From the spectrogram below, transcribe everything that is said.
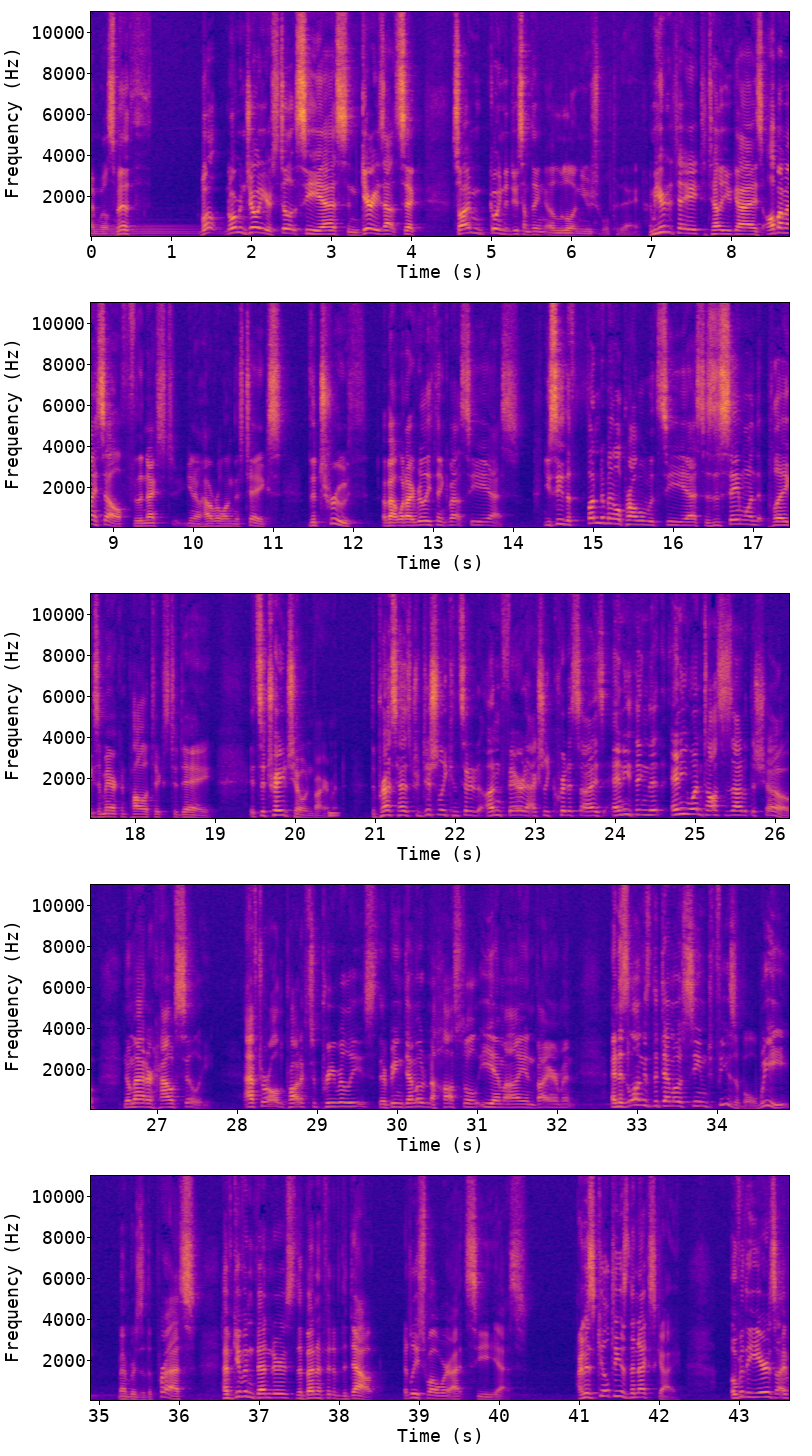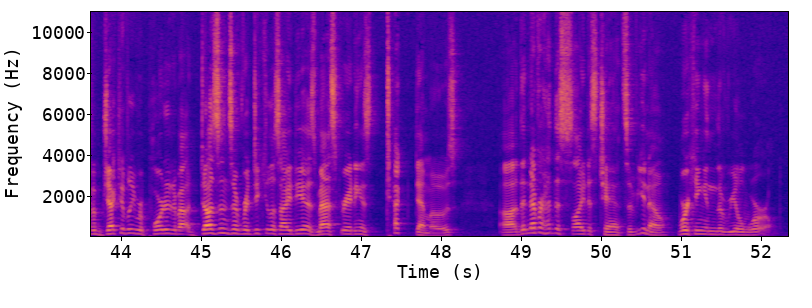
I'm Will Smith. Well, Norm and Joey are still at CES, and Gary's out sick, so I'm going to do something a little unusual today. I'm here today to tell you guys, all by myself, for the next, you know, however long this takes, the truth about what I really think about CES. You see, the fundamental problem with CES is the same one that plagues American politics today. It's a trade show environment. The press has traditionally considered it unfair to actually criticize anything that anyone tosses out at the show, no matter how silly. After all, the products are pre release, they're being demoed in a hostile EMI environment, and as long as the demo seemed feasible, we, members of the press, have given vendors the benefit of the doubt, at least while we're at CES. I'm as guilty as the next guy. Over the years, I've objectively reported about dozens of ridiculous ideas masquerading as tech demos uh, that never had the slightest chance of, you know, working in the real world.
